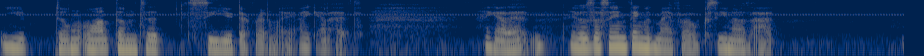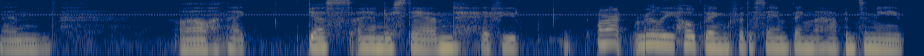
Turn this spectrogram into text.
You don't want them to see you differently. I get it. I get it. It was the same thing with my folks, you know that. And, well, I guess I understand if you aren't really hoping for the same thing that happened to me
